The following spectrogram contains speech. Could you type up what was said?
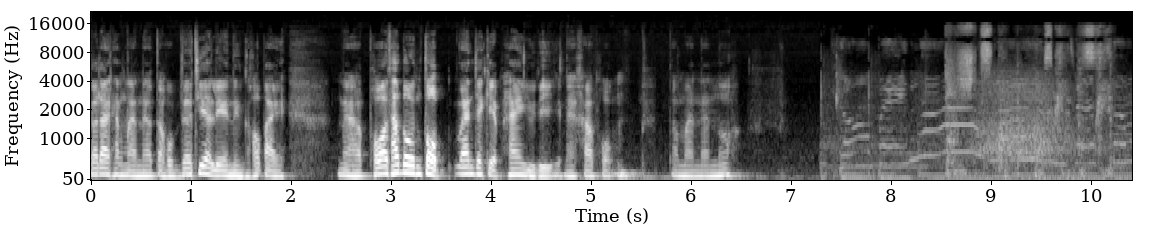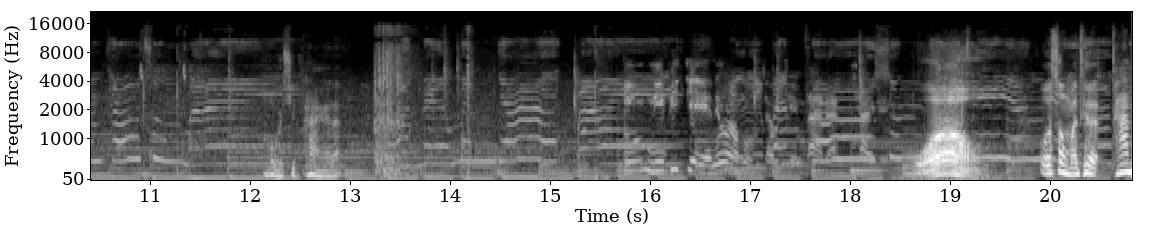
ก็ได้ทั้งนั้นนะ แต่ผมเลือกที่จะเรียนหนึ่งเข้าไปนะครับ เพราะว่าถ้าโดนตบแว่นจะเก็บให้อยู่ดีนะครับผมประมาณนั้นเนาะ โอ้โหชิบหายแล้วนี่พี่เจนี่หว่าผมจำเสียงได้แล้วใช่ว้าว โอ้ส่งมาเถอะท่าน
